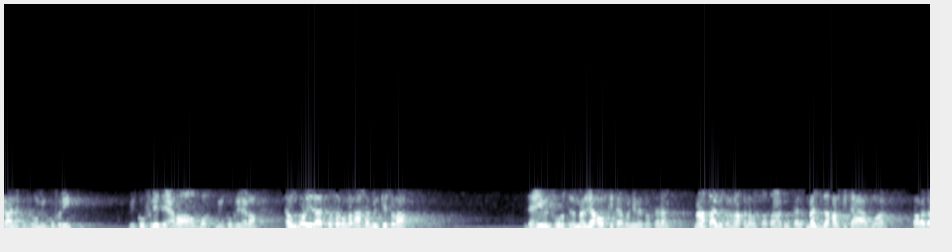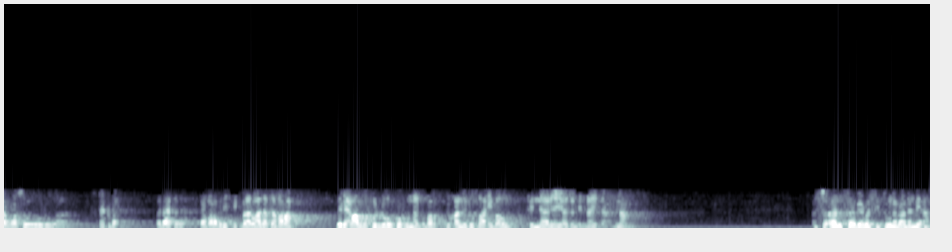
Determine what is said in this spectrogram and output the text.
كان كفره من كفر من كفر الإعراض من كفر الإعراض انظر إلى التصرف الآخر من كسرى زعيم الفرس لما جاءه كتاب النبي صلى الله عليه وسلم ما قال مثل هرقل لو استطعت وكذا. مزق الكتاب وطرد الرسول واستكبر. فذاك كفر بالاستكبار وهذا كفر بالإعراض وكله كفر أكبر يخلد صاحبه في النار عياذا بالله تعالى. نعم. السؤال السابع والستون بعد المئة.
